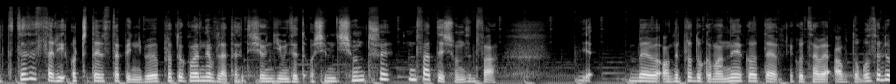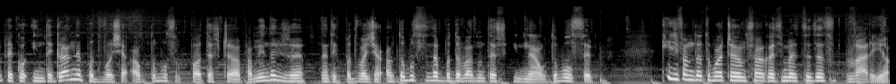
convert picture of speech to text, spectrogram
Mercedesy serii O405 były produkowane w latach 1983-2002. Je- Były one produkowane jako, te, jako całe autobusy lub jako integralne podwozia autobusów, bo też trzeba pamiętać, że na tych podwoziach autobusów zabudowano też inne autobusy. Kiedyś wam dotłumaczyłem przy okazji Mercedes Vario.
